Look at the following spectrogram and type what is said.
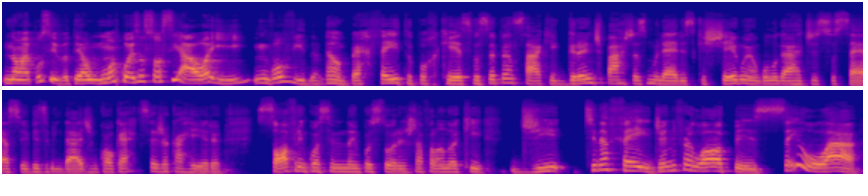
não é possível. Tem alguma coisa social aí envolvida. Não, perfeito, porque se você pensar que grande parte das mulheres que chegam em algum lugar de sucesso e visibilidade, em qualquer que seja a carreira, sofrem com a síndrome da impostora. A gente tá falando aqui de Tina Fey, Jennifer Lopez, sei lá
